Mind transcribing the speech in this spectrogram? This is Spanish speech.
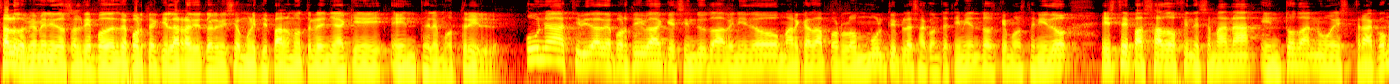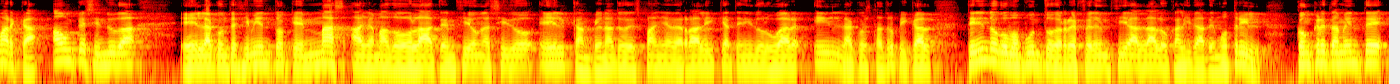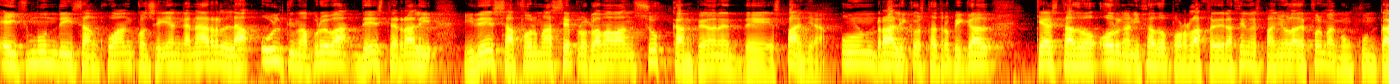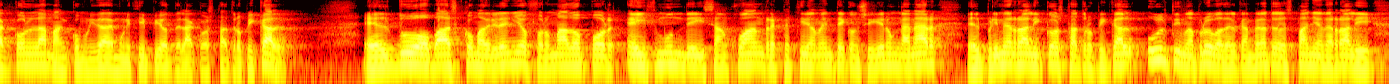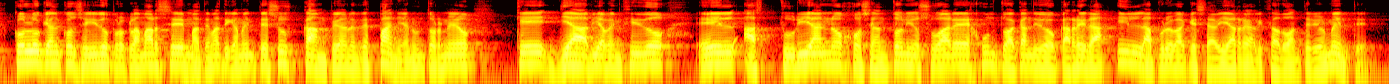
Saludos, bienvenidos al tiempo del deporte aquí en la Radio Televisión Municipal Motrileña, aquí en Telemotril. Una actividad deportiva que sin duda ha venido marcada por los múltiples acontecimientos que hemos tenido este pasado fin de semana en toda nuestra comarca, aunque sin duda el acontecimiento que más ha llamado la atención ha sido el Campeonato de España de Rally que ha tenido lugar en la costa tropical, teniendo como punto de referencia la localidad de Motril. Concretamente, Eizmundi y San Juan conseguían ganar la última prueba de este rally y de esa forma se proclamaban sus campeones de España. Un rally costa tropical que ha estado organizado por la Federación Española de forma conjunta con la Mancomunidad de Municipios de la Costa Tropical. El dúo vasco-madrileño formado por Eizmundi y San Juan respectivamente consiguieron ganar el primer Rally Costa Tropical, última prueba del Campeonato de España de Rally, con lo que han conseguido proclamarse matemáticamente sus campeones de España en un torneo que ya había vencido el asturiano José Antonio Suárez junto a Cándido Carrera en la prueba que se había realizado anteriormente.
